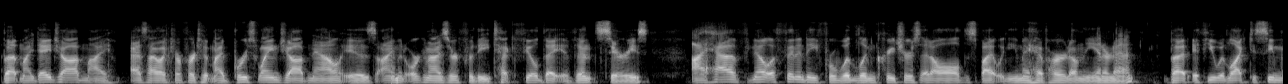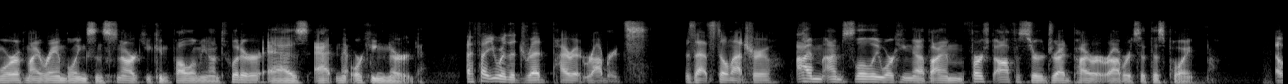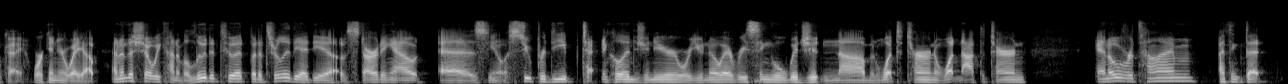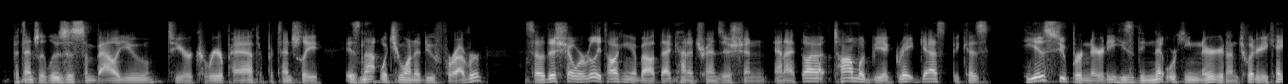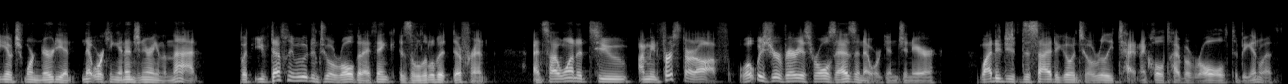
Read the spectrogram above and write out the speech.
but my day job, my as I like to refer to it, my Bruce Wayne job now is I'm an organizer for the Tech Field Day event series. I have no affinity for woodland creatures at all, despite what you may have heard on the internet. But if you would like to see more of my ramblings and snark, you can follow me on Twitter as at networking nerd. I thought you were the Dread Pirate Roberts. Is that still not true? I'm I'm slowly working up. I'm first officer Dread Pirate Roberts at this point. Okay, working your way up. And in the show, we kind of alluded to it, but it's really the idea of starting out as you know a super deep technical engineer, where you know every single widget and knob and what to turn and what not to turn. And over time, I think that potentially loses some value to your career path or potentially is not what you want to do forever. So this show we're really talking about that kind of transition and I thought Tom would be a great guest because he is super nerdy. He's the networking nerd on Twitter. You can't get much more nerdy at networking and engineering than that. But you've definitely moved into a role that I think is a little bit different. And so I wanted to I mean first start off, what was your various roles as a network engineer? Why did you decide to go into a really technical type of role to begin with?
